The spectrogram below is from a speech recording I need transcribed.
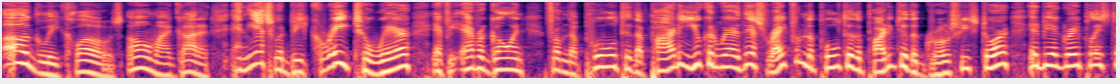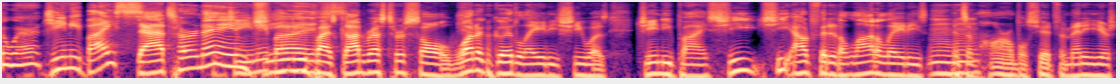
ugly clothes. Oh my God. And, and this would be great to wear if you're ever going from the pool to the party. You could wear this right from the pool to the party to the grocery store. It'd be a great place to wear it. Jeannie Bice? That's her name. Jeannie Jeannie, Bice. Bice. God rest her soul. What a good lady she was. Jeannie Bice. She she outfitted a lot of ladies in some horrible shit for many years.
